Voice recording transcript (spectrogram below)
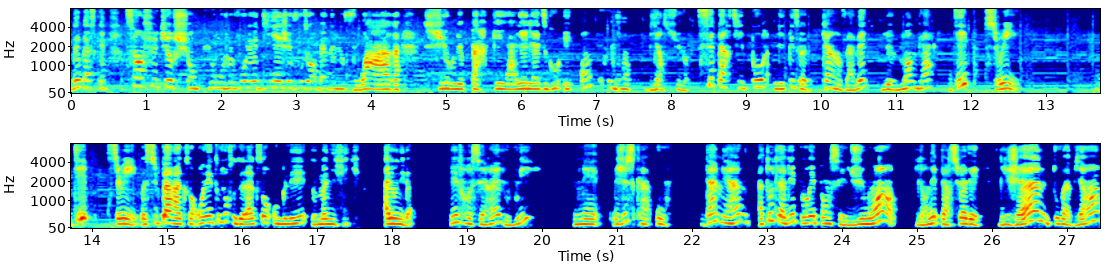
de basket. C'est un futur champion, je vous le dis et je vous emmène le voir sur le parquet. Allez, let's go et en courant, bien sûr. C'est parti pour l'épisode 15 avec le manga Deep 3. Deep 3. Super accent. On est toujours sur de l'accent anglais euh, magnifique. Allez, on y va. Vivre ses rêves, oui, mais jusqu'à où? Damian a toute la vie pour y penser. Du moins, il en est persuadé. Il est jeune, tout va bien,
